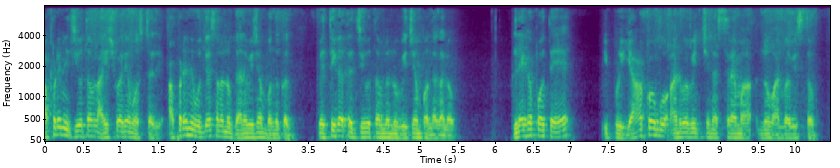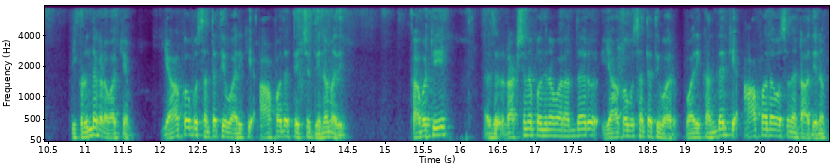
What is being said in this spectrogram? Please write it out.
అప్పుడే నీ జీవితంలో ఐశ్వర్యం వస్తుంది. అప్పుడే నీ ఉద్దేశంలో నువ్వు ఘన విజయం పొందుకోదు వ్యక్తిగత జీవితంలో నువ్వు విజయం పొందగలవు. లేకపోతే ఇప్పుడు యాకోబు అనుభవించిన శ్రమ నువ్వు అనుభవిస్తావు. ఇక్కడుంది అక్కడ వాక్యం. యాకోబు సంతతి వారికి ఆపద తెచ్చు దినం అది. కాబట్టి రక్షణ పొందిన వారందరూ యాకోబు సంతతి వారు. వారికి అందరికీ ఆపద వస్తుందంట ఆ దినం.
